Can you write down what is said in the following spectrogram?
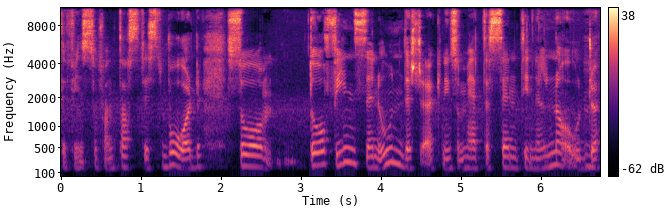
Det finns så fantastisk vård. Så då finns en undersökning som heter Sentinel Node.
